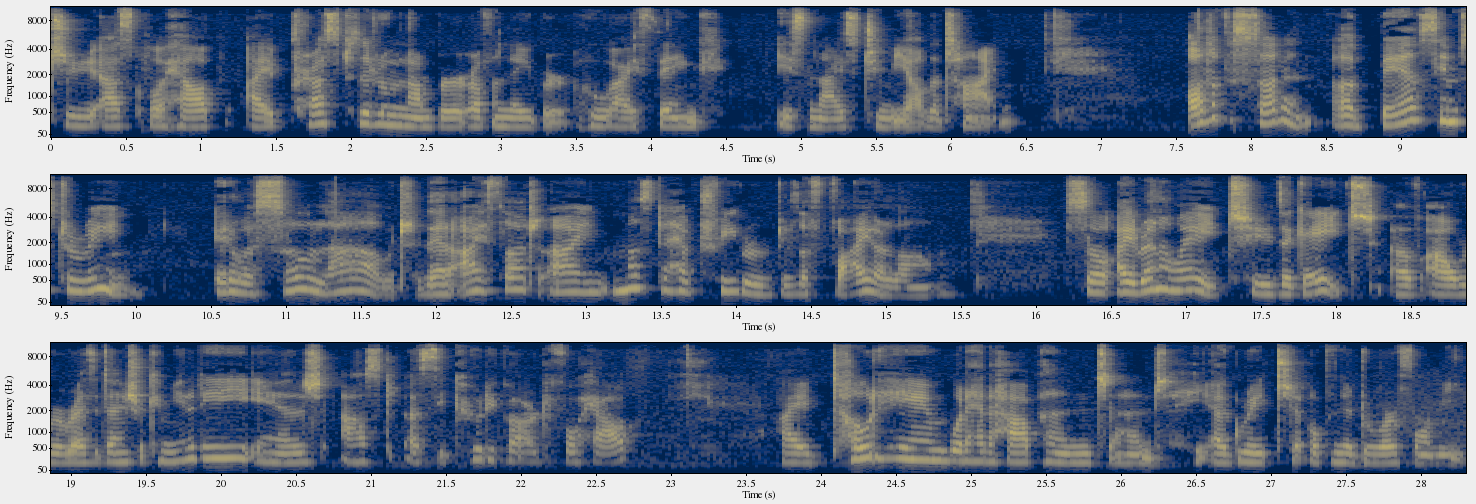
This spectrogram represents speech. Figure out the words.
to ask for help, I pressed the room number of a neighbor who I think is nice to me all the time. All of a sudden, a bell seems to ring. It was so loud that I thought I must have triggered the fire alarm. So I ran away to the gate of our residential community and asked a security guard for help. I told him what had happened and he agreed to open the door for me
